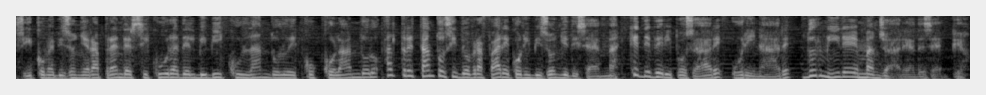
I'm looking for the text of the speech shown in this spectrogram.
Così come bisognerà prendersi cura del BB cullandolo e coccolandolo, altrettanto si dovrà fare con i bisogni di Sam, che deve riposare, urinare, dormire e mangiare, ad esempio.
